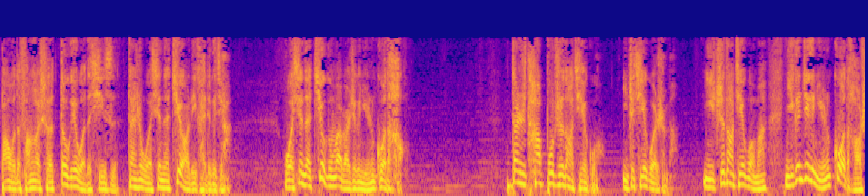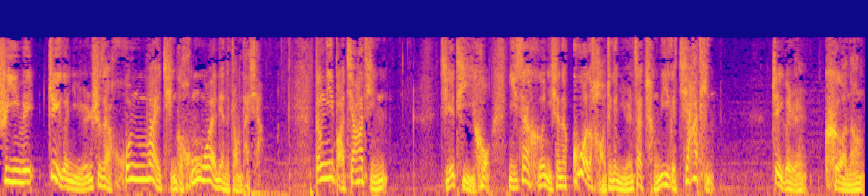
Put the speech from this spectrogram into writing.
把我的房和车都给我的妻子，但是我现在就要离开这个家，我现在就跟外边这个女人过得好。但是他不知道结果，你这结果是什么？你知道结果吗？你跟这个女人过得好，是因为这个女人是在婚外情和婚外恋的状态下。等你把家庭解体以后，你再和你现在过得好这个女人再成立一个家庭，这个人可能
